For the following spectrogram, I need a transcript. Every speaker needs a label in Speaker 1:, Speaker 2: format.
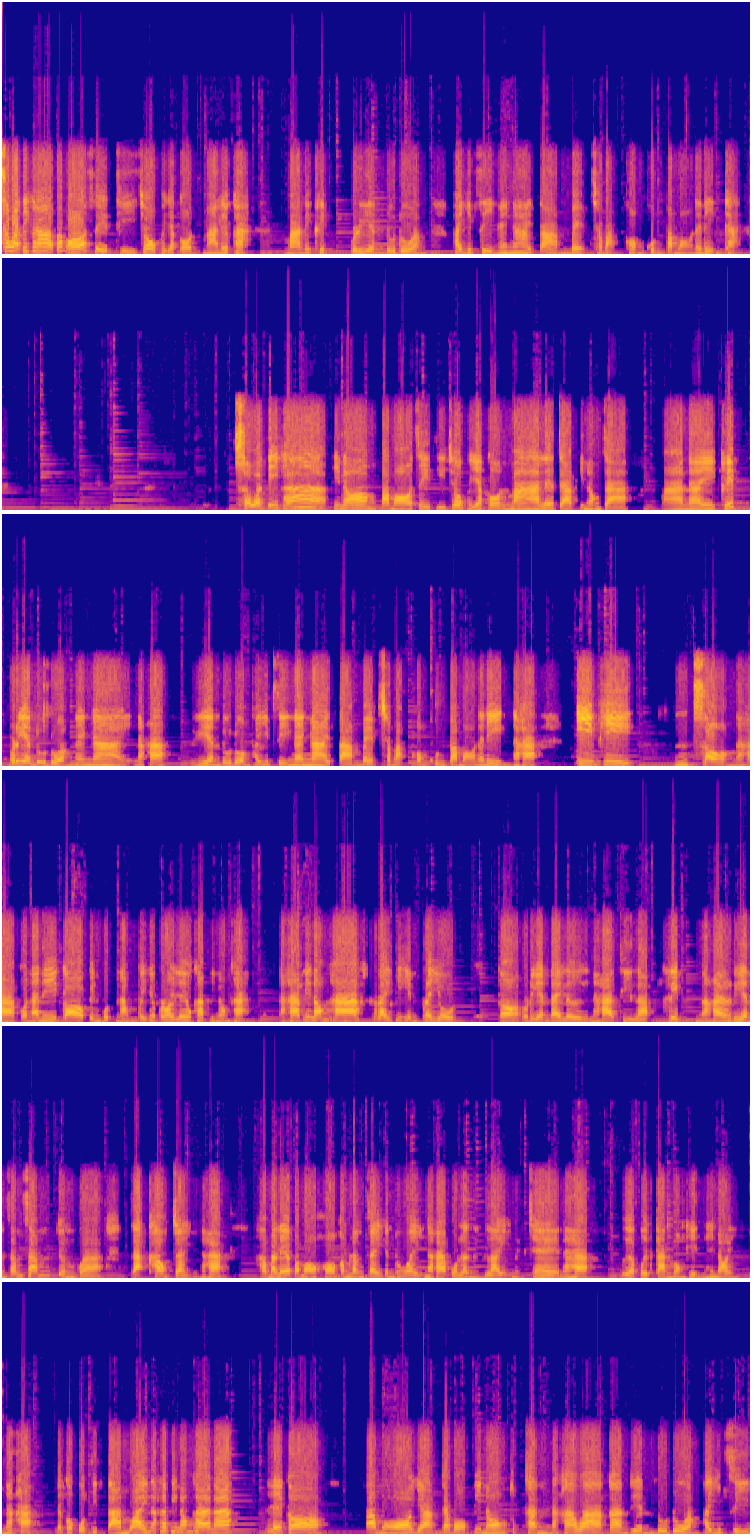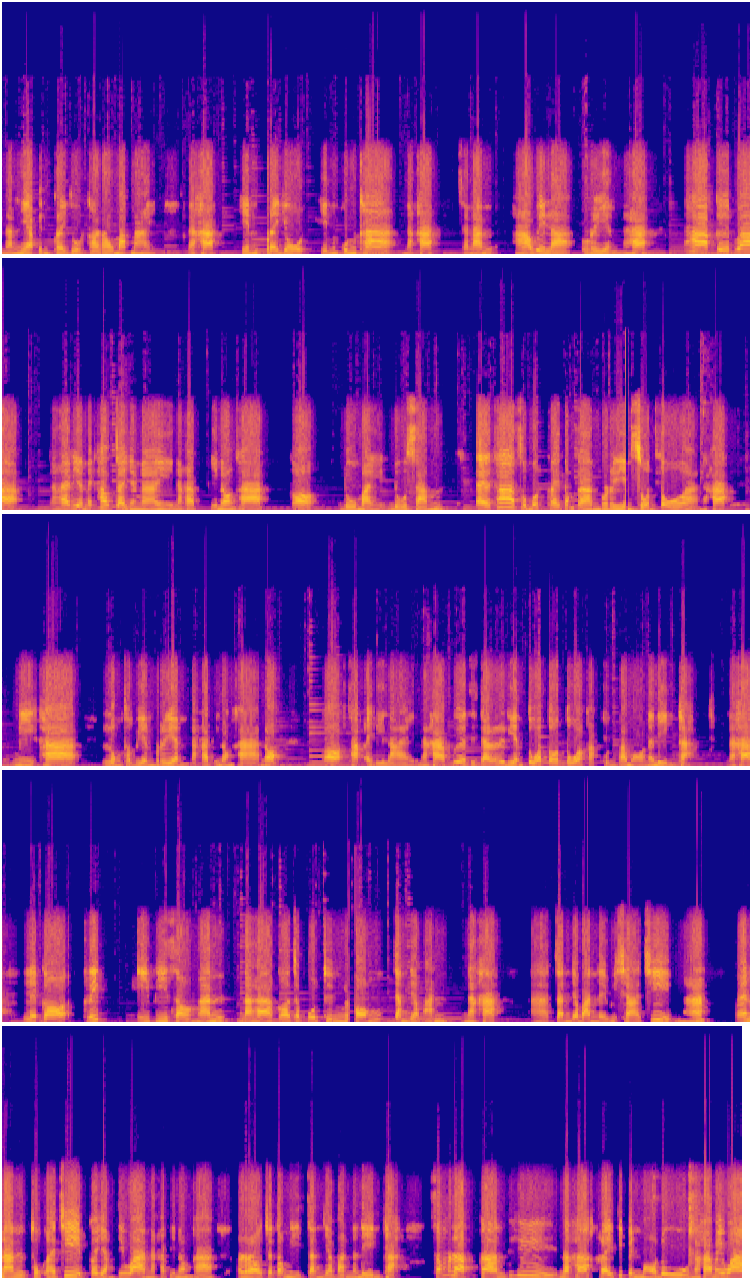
Speaker 1: สวัสดีค่ะป้าหมอเศรษฐีโชคพยากรณ์มาแล้วค่ะ มาในคลิปเรียนดูดวงไพ่ยิปซีง่าย ๆ ตามแบบฉบับของคุณป้าหมอนั่นเองค่ะ สวัสดีค่ะ พี่น้องป้าหมอเศรษฐีโชคพยากรณ์มาแล้วจ้าพี่น้องจ๋ามาในคลิปเรียนดูดวงง่าย ๆนะคะ เรียนดูดวงไพ่ยิปซีง่าย ๆ ตามแบบฉบับของคุณป้าหมอนั่นเองนะคะ EP สองนะคะ ก่อนหน้านี้ก็เป็นบทนำไปเรียบร้อยแล้วค่ะพี่น้องค่ะนะคะ พี่น้องคะใครที่เห็นประโยชน์ก็เรียนได้เลยนะคะ ทีละคลิปนะคะ เรียนซ้ำๆจนกว่าจะเข้าใจนะคะ เข้ามาแล้วป้าหมอขอกำลังใจกันด้วยนะคะคนละหนึ่งไลค์หนึ่งแชร์นะคะ เพื่อเปิดการมองเห็นให้หน่อยนะคะ แล้วก็กดติดตามไว้นะคะ พี่น้องคะนะ และก็ ป้าหมออยากจะบอกพี่น้องทุกท่านนะคะ ว่าการเรียนดูดวงไพ่ยิปซีนั้นเนี่ยเป็นประโยชน์กับเรามากมายนะคะ เห็นประโยชน์เห็นคุณค่านะคะ ฉะนั้นหาเวลาเรียนนะคะ ถ้าเกิดว่านะคะเรียนไม่เข้าใจยังไงนะคะ พี่น้องคะก็ดูใหม่ดูซ้ำแต่ถ้าสมมติใครต้องการเรียนส่วนตัวนะคะ มีค่าลงทะเบียนเรียนนะคะ พี่น้องคะเนาะก็ทักไอดีไลน์นะคะ เพื่อที่จะได้เรียนตัวต่อตัวกับคุณป้าหมอนั่นเองค่ะนะคะ แล้วก็คลิป EP 2 นั้นนะคะก็จะพูดถึงของจรรยาบรรณนะคะอ่าจรรยาบรรณในวิชาชีพนะเพราะนั้นทุกอาชีพก็อย่างที่ว่านะคะพี่น้องคะเราจะต้องมีจรรยาบรรณนั่นเองค่ะสำหรับการที่นะคะใครที่เป็นหมอดูนะคะไม่ว่า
